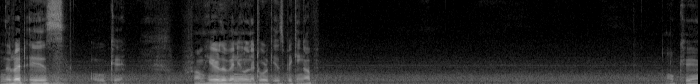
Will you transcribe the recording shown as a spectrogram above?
And the red is okay. From here the venule network is picking up. Okay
